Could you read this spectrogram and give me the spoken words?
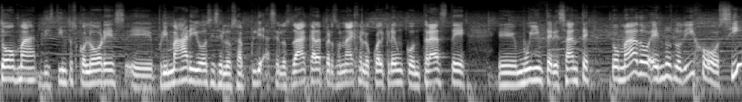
toma distintos colores eh, primarios y se los, se los da a cada personaje, lo cual crea un contraste muy interesante. Tomado, él nos lo dijo, sí,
